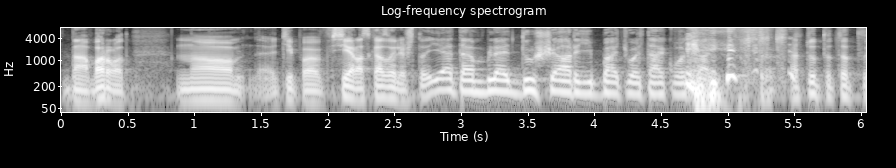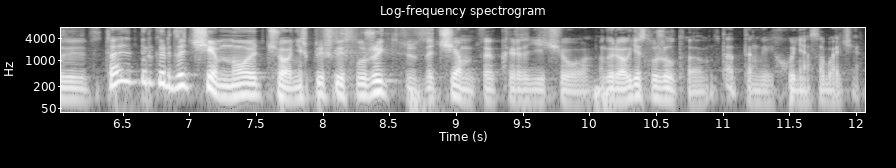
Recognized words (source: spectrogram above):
Наоборот. Но, э, типа, все рассказывали, что я там, блядь, душар, ебать, вот так, вот так. А тут этот... говорит, зачем? Ну, что, они же пришли служить, зачем? Так, ради чего? Я говорю, а где служил-то? Там, хуйня собачья.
